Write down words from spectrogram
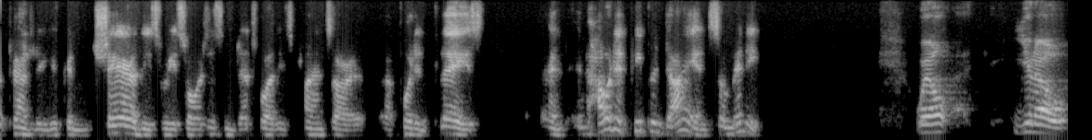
apparently you can share these resources, and that's why these plans are, put in place. And, and how did people die in so many? Well, you know,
